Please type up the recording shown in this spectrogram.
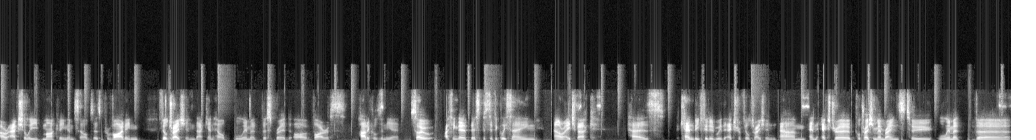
are actually marketing themselves as providing filtration that can help limit the spread of virus particles in the air. So I think they're, they're specifically saying our HVAC has can be fitted with extra filtration um, and extra filtration membranes to limit the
